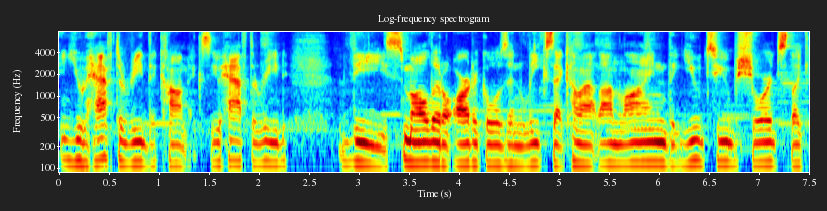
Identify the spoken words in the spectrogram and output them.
You have to read the comics. You have to read the small little articles and leaks that come out online, the YouTube shorts like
